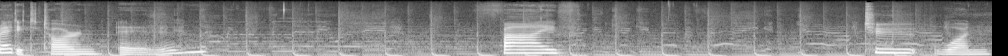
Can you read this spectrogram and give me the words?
Ready to turn in five, two, one,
